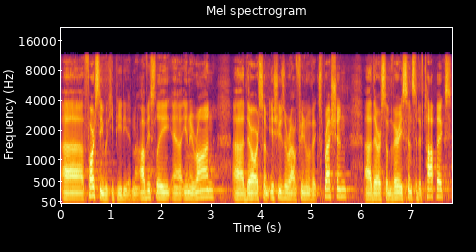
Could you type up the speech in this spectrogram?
uh, Farsi Wikipedia. And obviously, uh, in Iran, uh, there are some issues around freedom of expression. Uh, there are some very sensitive topics.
